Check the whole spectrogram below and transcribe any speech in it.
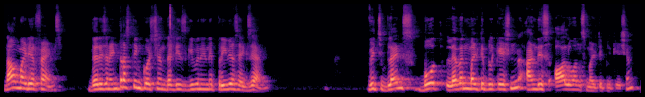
Now, my dear friends, there is an interesting question that is given in a previous exam which blends both 11 multiplication and this all ones multiplication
